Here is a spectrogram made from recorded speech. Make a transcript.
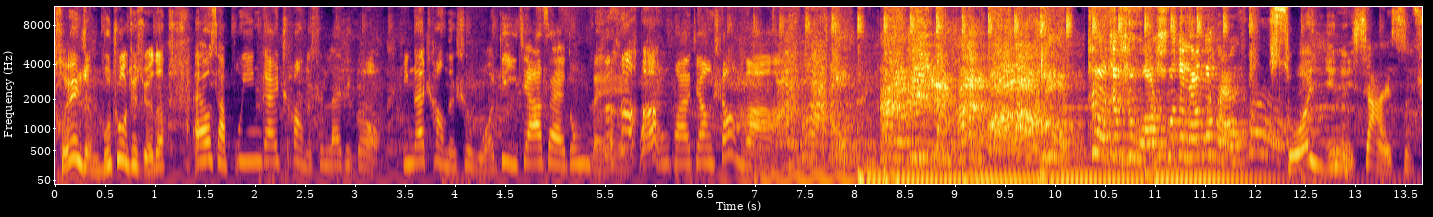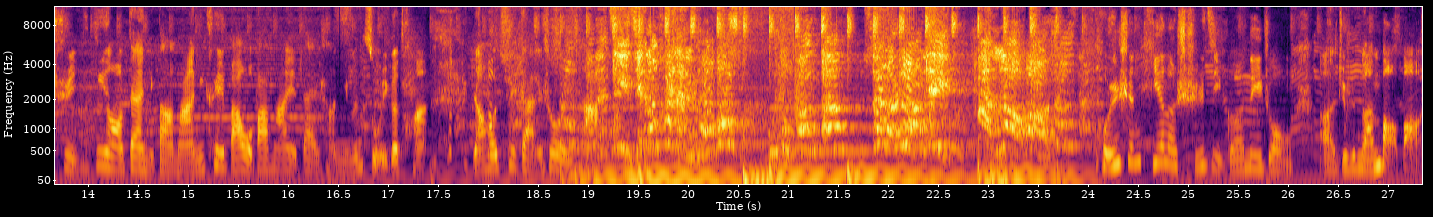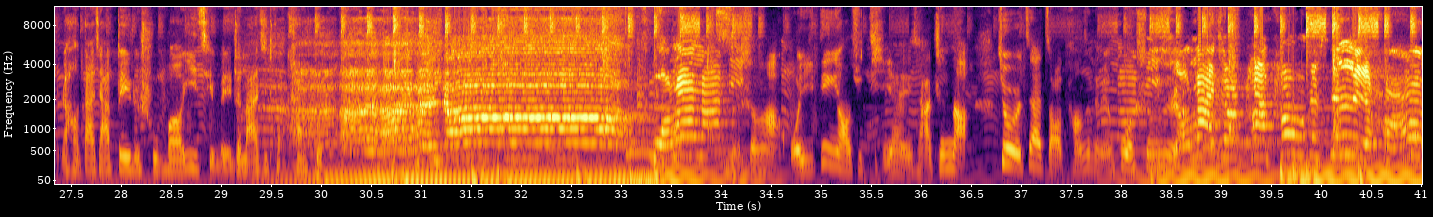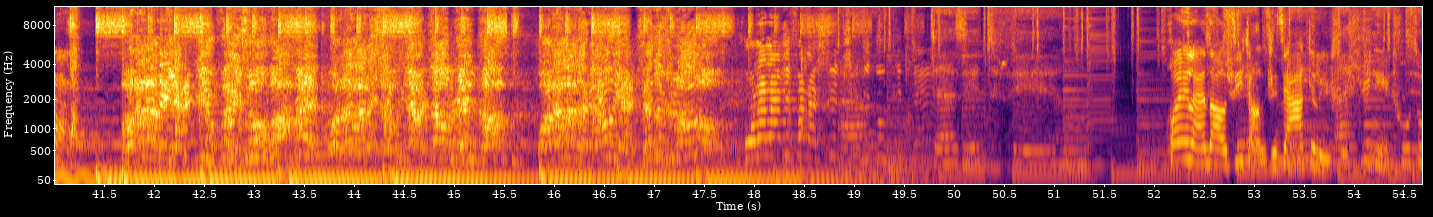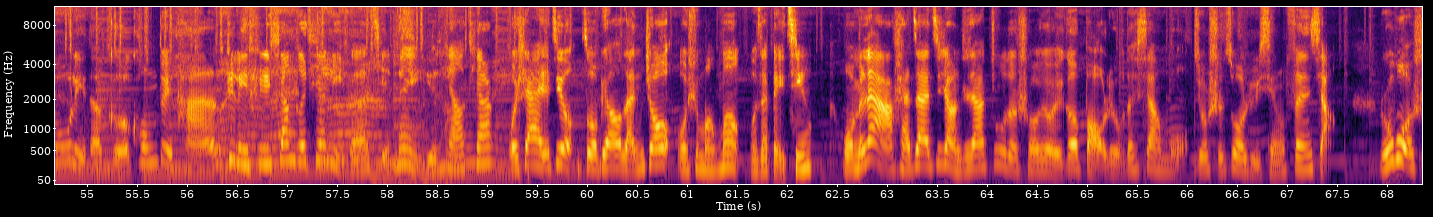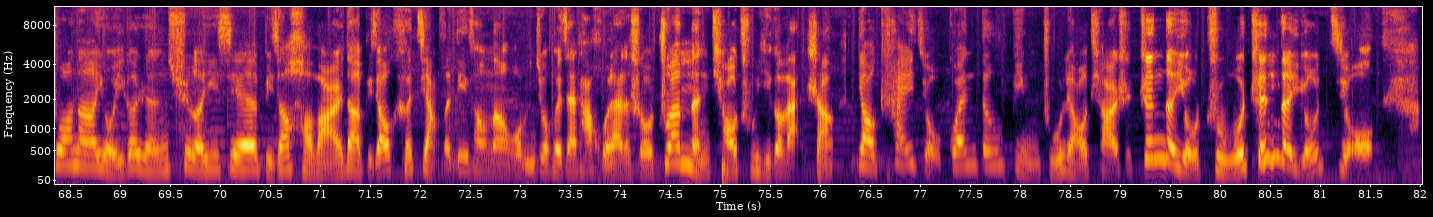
所以忍不住就觉得 Elsa 不应该唱的是 Let It Go，应该唱的是我的家在东北，松花江上啊。这就是我说的两个老户。所以你下一次去一定要带你爸妈，你可以把我爸妈也带上，你们组一个团，然后去感受一下。季节都快乐开花，普普方方，山河壮丽，旱涝保收。浑身贴了十几个那种呃，就是暖宝宝，然后大家背着书包一起围着垃圾桶开会。我拉垃圾，生啊，我一定要去体验一下，真的就是在澡堂子里面过生日。小辣椒它透着心里红。火辣辣的眼睛会说话，嘿，火辣辣的小样招人疼，欢迎来到机长之家，这里是虚拟出租屋里的隔空对谈，这里是相隔千里的姐妹云聊天儿，我是艾静，坐标兰州。我是萌萌，我在北京。我们俩还在机长之家住的时候，有一个保留的项目，就是做旅行分享。如果说呢，有一个人去了一些比较好玩的、比较可讲的地方呢，我们就会在他回来的时候专门挑出一个晚上，要开酒、关灯、秉烛聊天，是真的有烛，真的有酒，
